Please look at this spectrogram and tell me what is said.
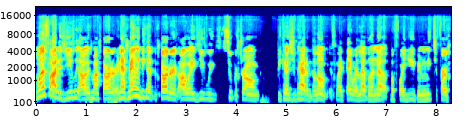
One slot is usually always my starter, and that's mainly because the starter is always usually super strong because you've had them the longest. Like they were leveling up before you even meet your first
